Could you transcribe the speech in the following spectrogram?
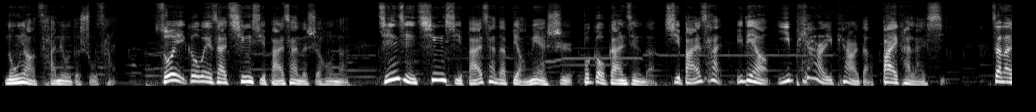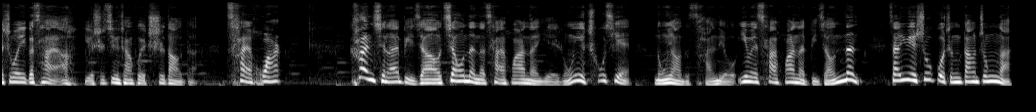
农药残留的蔬菜。所以各位在清洗白菜的时候呢，仅仅清洗白菜的表面是不够干净的，洗白菜一定要一片儿一片儿的掰开来洗。再来说一个菜啊，也是经常会吃到的菜花儿。看起来比较娇嫩的菜花呢，也容易出现农药的残留，因为菜花呢比较嫩，在运输过程当中啊，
